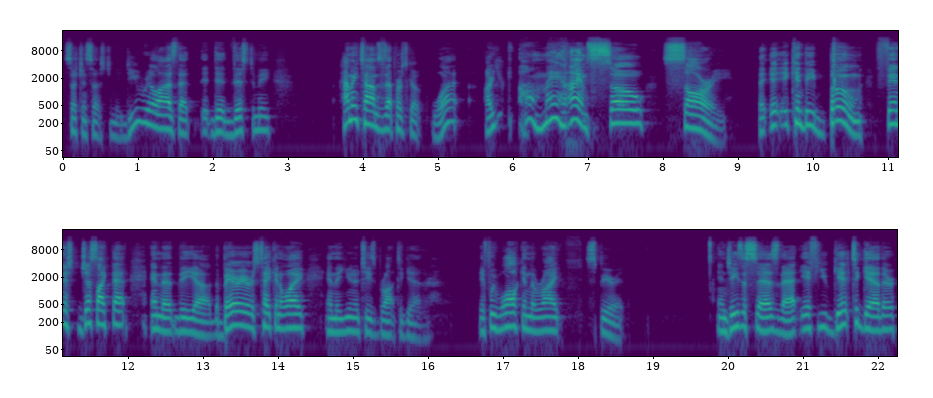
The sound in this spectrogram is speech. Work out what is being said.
such and such to me, do you realize that it did this to me?" How many times does that person go, What? Are you? Oh man, I am so sorry. It, it can be boom, finished just like that, and the, the, uh, the barrier is taken away and the unity is brought together. If we walk in the right spirit. And Jesus says that if you get together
